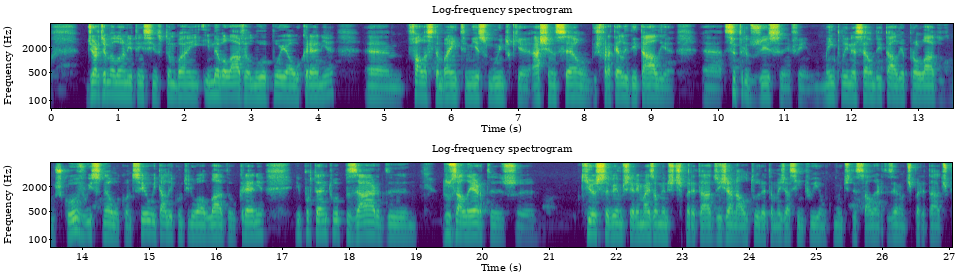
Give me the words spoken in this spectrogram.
Giorgia Meloni tem sido também inabalável no apoio à Ucrânia, um, Fala-se também, temia-se muito que a ascensão dos Fratelli d'Italia uh, se traduzisse, enfim, uma inclinação de Itália para o lado de Moscovo. Isso não aconteceu. A Itália continuou ao lado da Ucrânia e, portanto, apesar de, dos alertas uh, que hoje sabemos serem mais ou menos disparatados, e já na altura também já se intuíam que muitos desses alertas eram disparatados,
